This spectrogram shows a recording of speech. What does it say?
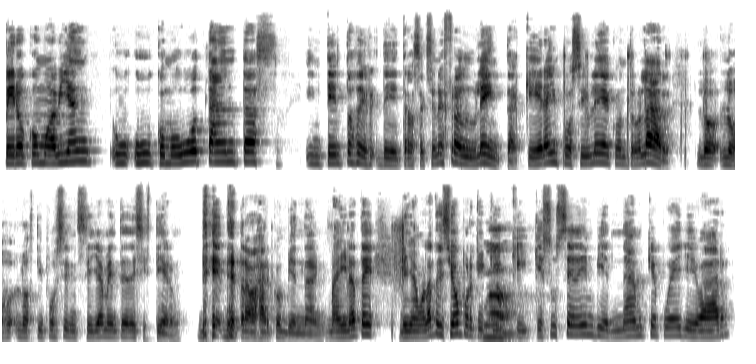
pero como, habían, como hubo tantas intentos de, transacciones fraudulentas que era imposible de controlar, los tipos sencillamente desistieron de, trabajar con Vietnam. Imagínate, me llamó la atención porque ¿qué, sucede en Vietnam que puede llevar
